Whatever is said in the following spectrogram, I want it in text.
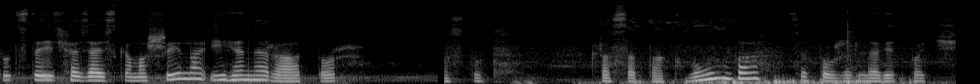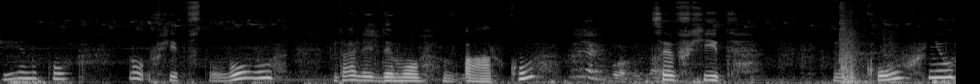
Тут стоїть хазяйська машина і генератор. У нас тут красота клумба. Це теж для відпочинку. Ну, вхід в столову. Далі йдемо в арку. Це вхід на кухню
